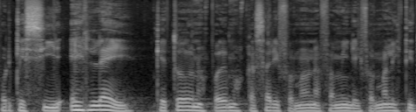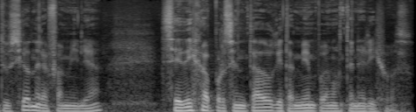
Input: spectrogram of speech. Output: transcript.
porque si es ley que todos nos podemos casar y formar una familia y formar la institución de la familia, se deja por sentado que también podemos tener hijos.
